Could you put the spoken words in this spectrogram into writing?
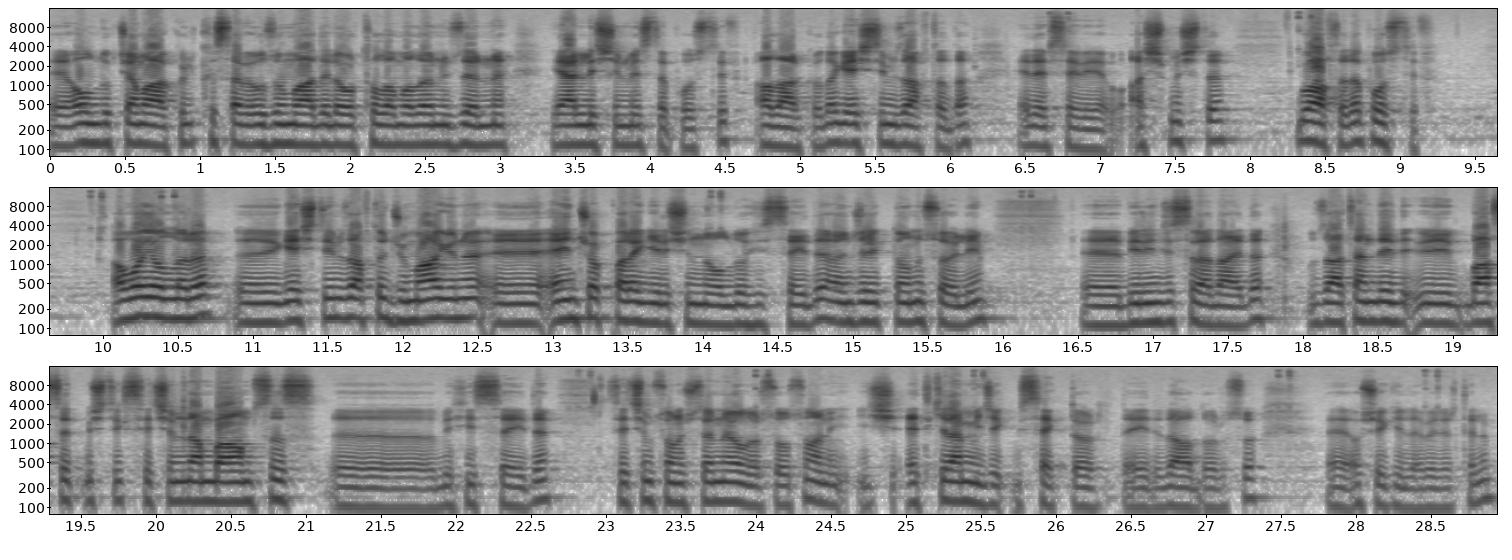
E, oldukça makul. Kısa ve uzun vadeli ortalamaların üzerine yerleşilmesi de pozitif. Alarko'da geçtiğimiz haftada hedef seviye aşmıştı. Bu hafta da pozitif. Hava yolları e, geçtiğimiz hafta Cuma günü e, en çok para girişinin olduğu hisseydi. Öncelikle onu söyleyeyim. E, Birinci sıradaydı. Zaten de e, bahsetmiştik seçimden bağımsız e, bir hisseydi. seçim sonuçları ne olursa olsun hani iş etkilenmeyecek bir sektördeydi daha doğrusu. E, o şekilde belirtelim.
